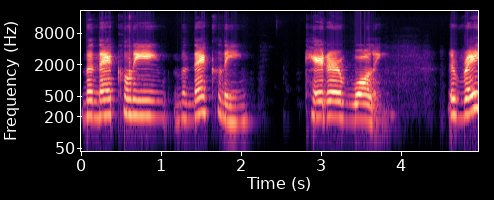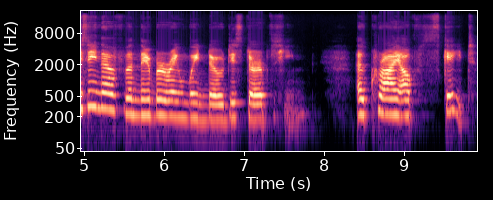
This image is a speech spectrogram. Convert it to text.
melancholy, melancholy caterwauling. The raising of a neighboring window disturbed him. A cry of "Skate,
